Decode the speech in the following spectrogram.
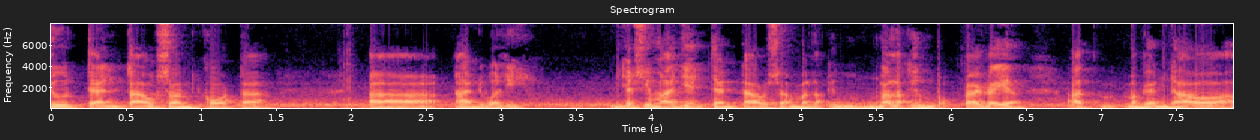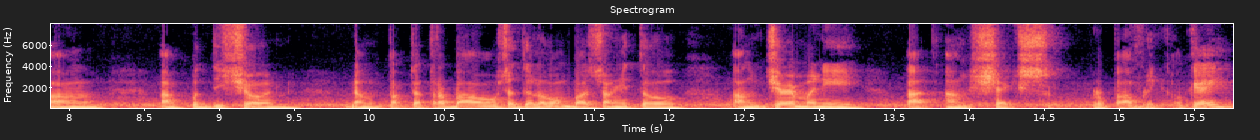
to 10,000 quota uh, annually. Just imagine, 10,000, malaking, malaking pagaya at maganda ho ang, ang kondisyon ng pagtatrabaho sa dalawang bansang ito, ang Germany at ang Czech Republic. Okay?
